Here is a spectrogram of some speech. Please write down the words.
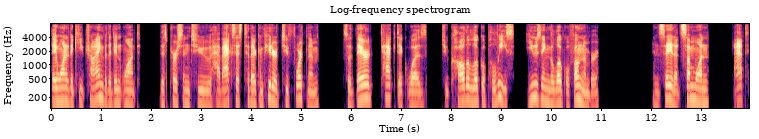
they wanted to keep trying, but they didn't want this person to have access to their computer to thwart them. So their tactic was to call the local police using the local phone number and say that someone at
